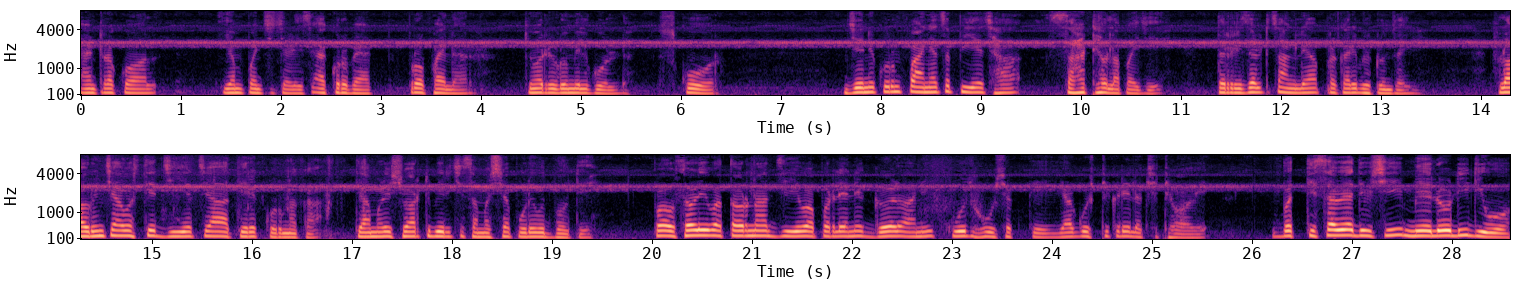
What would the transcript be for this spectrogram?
अँट्राकॉल एम पंचेचाळीस ॲक्रोबॅट प्रोफायलर किंवा रिडोमिल गोल्ड स्कोर जेणेकरून पाण्याचा पी एच हा सहा ठेवला पाहिजे तर रिझल्ट चांगल्या प्रकारे भेटून जाईल. फ्लॉवरिंगच्या अवस्थेत जी एचा अतिरेक करू नका. त्यामुळे शॉर्ट बिरीची समस्या पुढे उद्भवते. पावसाळी वातावरणात जी वापरल्याने गळ आणि कूज होऊ शकते या गोष्टीकडे लक्ष ठेवावे. बत्तीसाव्या दिवशी मेलोडी डिओ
